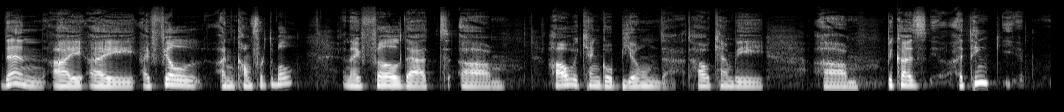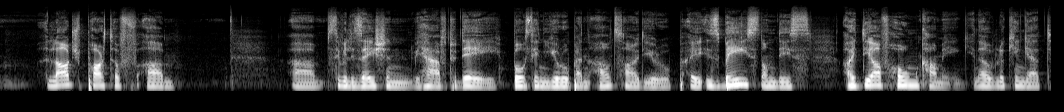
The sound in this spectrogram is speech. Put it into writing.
then I, I, I feel uncomfortable and I feel that um, how we can go beyond that, how can we, um, because I think a large part of um, uh, civilization we have today, both in Europe and outside Europe, is based on this idea of homecoming. You know, looking at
